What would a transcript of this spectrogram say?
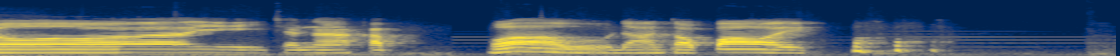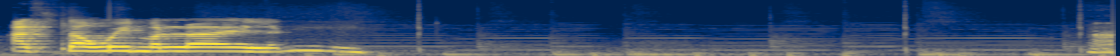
ร้อยชนะครับ ว้าวด่านต่อไปอัศวินมาเลยแล้วนี่อ่า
